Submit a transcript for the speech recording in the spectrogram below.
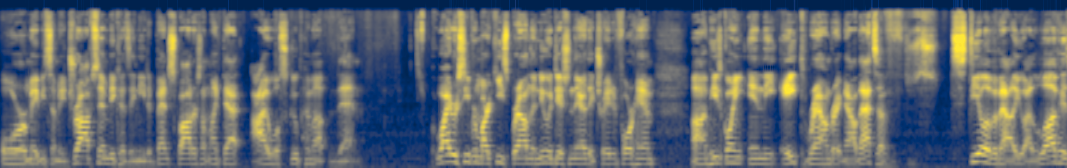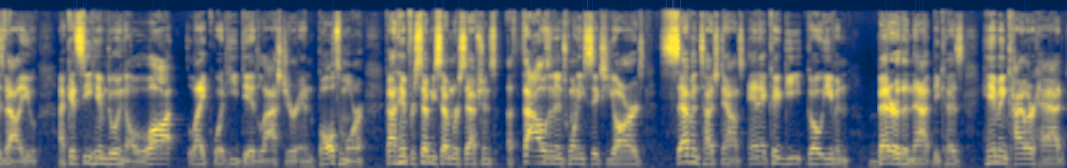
or maybe somebody drops him because they need a bench spot or something like that. I will scoop him up then. Wide receiver Marquise Brown, the new addition there, they traded for him. Um, he's going in the eighth round right now. That's a steal of a value. I love his value. I could see him doing a lot like what he did last year in Baltimore. Got him for 77 receptions, 1,026 yards, seven touchdowns, and it could go even better than that because him and Kyler had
